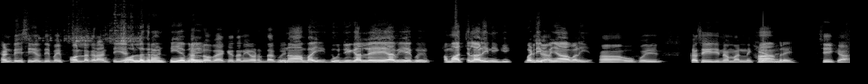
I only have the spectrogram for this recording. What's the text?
ਠੰਡੀ ਸੀਲ ਦੀ ਬਈ ਫੁੱਲ ਗਾਰੰਟੀ ਹੈ ਫੁੱਲ ਗਾਰੰਟੀ ਆ ਵੀਰੇ। ਥੱਲੋਂ ਬਹਿ ਕੇ ਤਾਂ ਨਹੀਂ ਉੱਠਦਾ ਕੋਈ। ਨਾ ਬਾਈ ਦੂਜੀ ਗੱਲ ਇਹ ਆ ਵੀ ਇਹ ਕੋਈ ਹਿਮਾਚਲ ਵਾਲੀ ਨਹੀਂਗੀ ਵੱਡੀ। ਪੰਜਾਬ ਵਾਲੀ ਆ। ਹਾਂ ਉਹ ਕੋਈ ਕਸੀ ਜੀ ਨਾ ਮੰਨ ਕੇ ਹਾਂ। ਵੀਰੇ। ਠੀਕ ਆ।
